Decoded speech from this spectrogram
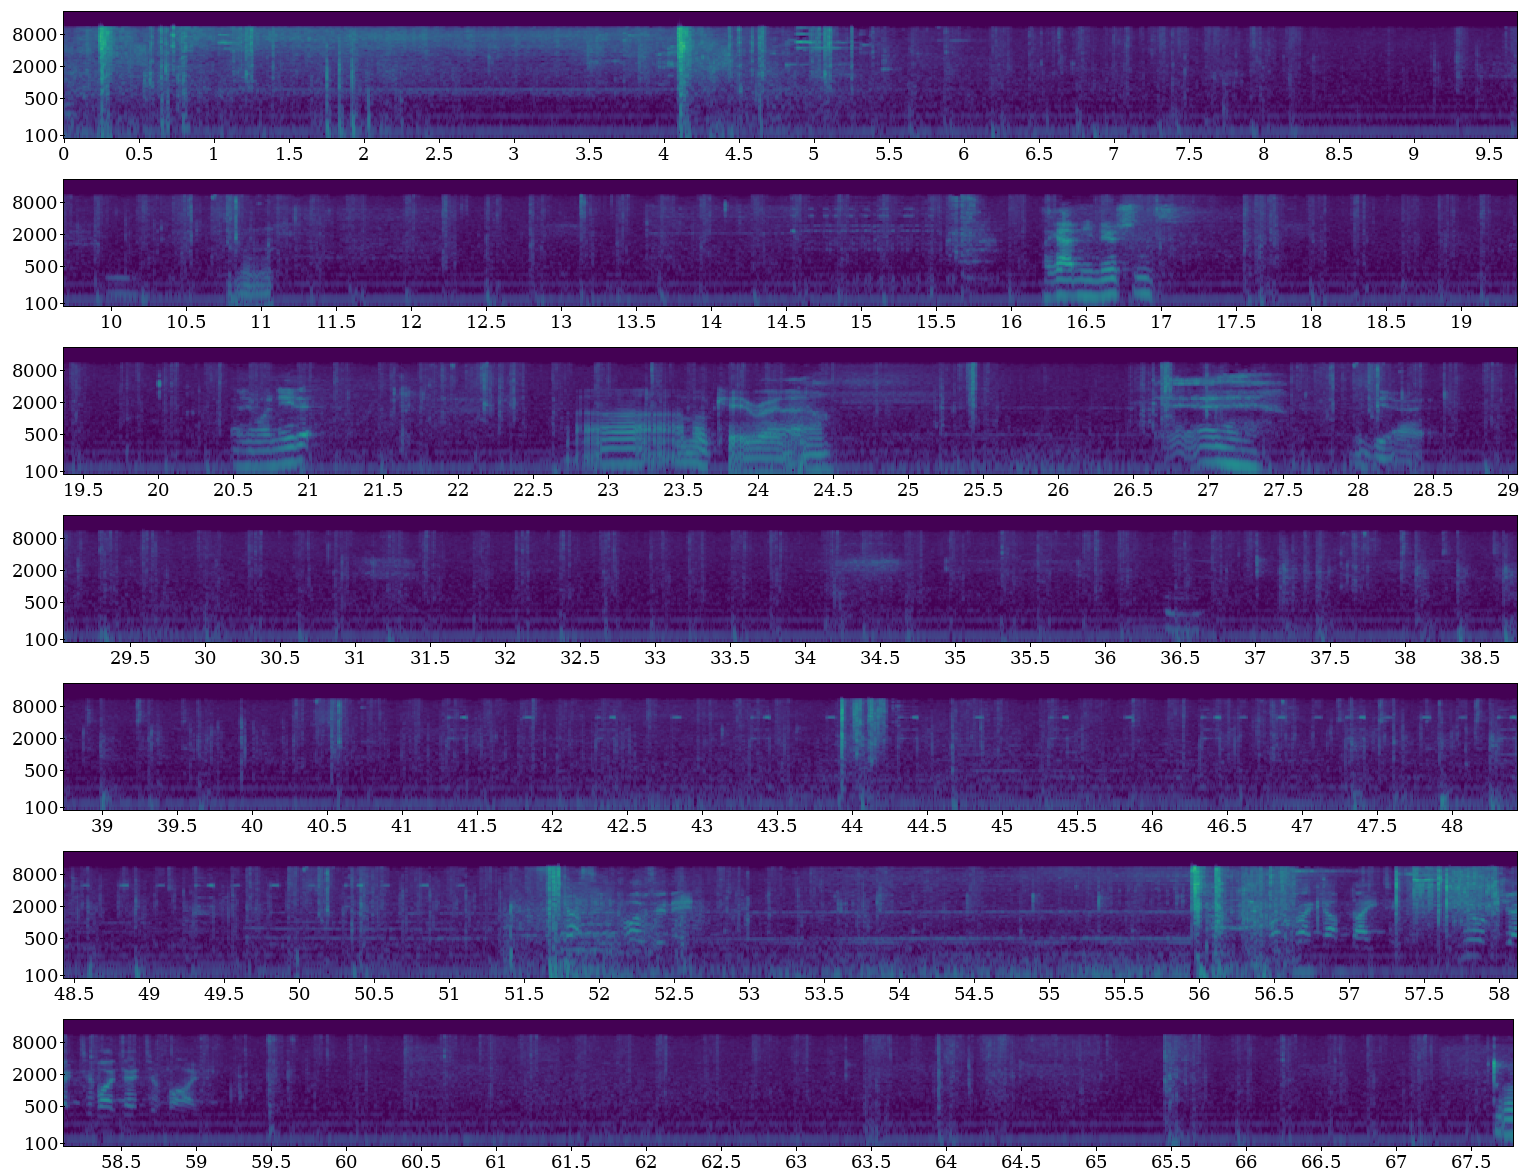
I got munitions. Anyone need it? Uh, I'm okay right Uh, now. Eh, alright.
